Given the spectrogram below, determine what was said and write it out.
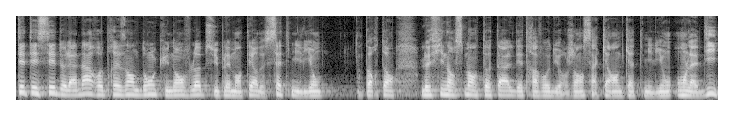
TTC de l'ANA représente donc une enveloppe supplémentaire de 7 millions portant le financement total des travaux d'urgence à 44 millions, on l'a dit.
